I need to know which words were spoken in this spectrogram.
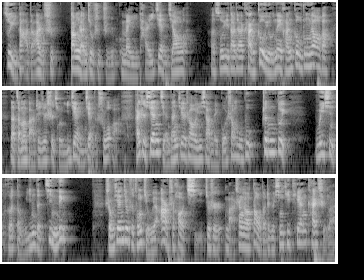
最大的暗示当然就是指美台建交了啊！所以大家看够有内涵，够重要吧？那咱们把这些事情一件一件的说啊，还是先简单介绍一下美国商务部针对微信和抖音的禁令。首先就是从九月二十号起，就是马上要到的这个星期天开始呢，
